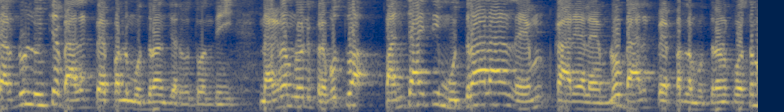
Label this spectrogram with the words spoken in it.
కర్నూలు నుంచే బ్యాలెట్ పేపర్లు ముద్రణ జరుగుతోంది. నగరంలోని ప్రభుత్వ పంచాయతీ ముద్రాలయం కార్యాలయంలో బ్యాలెట్ పేపర్ల ముద్రణ కోసం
